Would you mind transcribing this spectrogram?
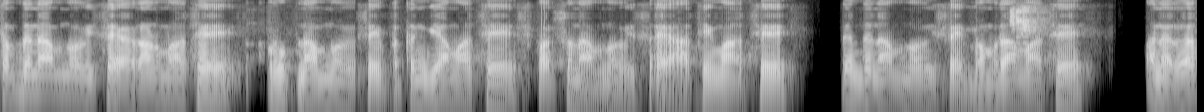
શબ્દ નામનો વિષય હરણમાં છે, રૂપ નામનો વિષય પતંગિયામાં છે, સ્પર્શ નામનો વિષય હાથીમાં છે, ગંધ નામનો વિષય ભમરામાં છે અને રસ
